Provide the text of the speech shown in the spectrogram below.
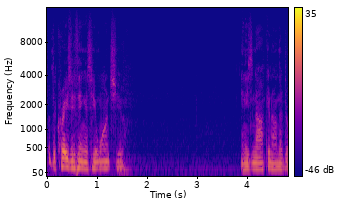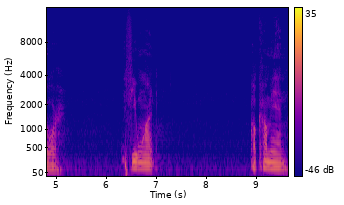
But the crazy thing is, he wants you. And he's knocking on the door. If you want, I'll come in.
